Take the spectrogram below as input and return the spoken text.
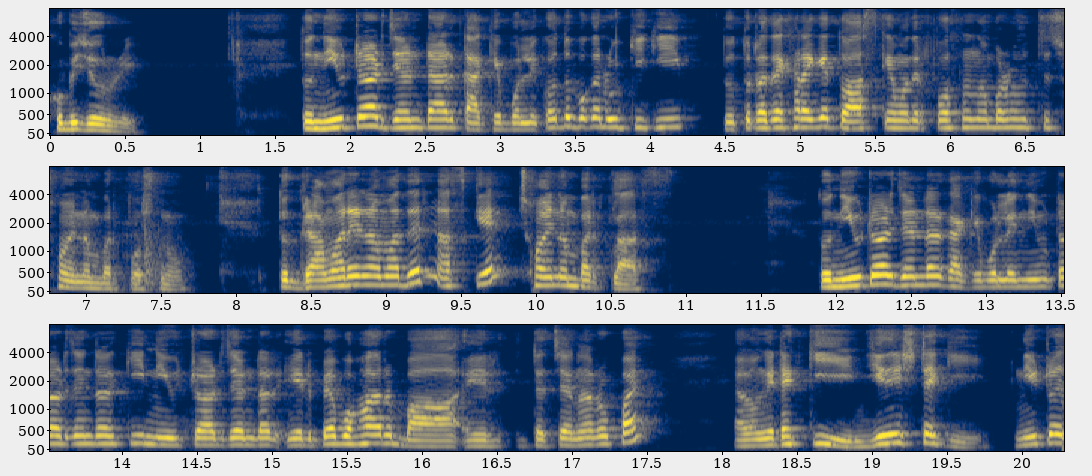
খুবই জরুরি। তো নিউটার জেন্টার কাকে বলে, কত প্রকার ও কী কী তথ্যটা দেখার আগে তো আজকে আমাদের প্রশ্ন নাম্বার হচ্ছে ছয় নম্বর প্রশ্ন। তো গ্রামারের আমাদের আজকে ছয় নম্বর ক্লাস তো নিউটার জেন্ডার কাকে বলে? নিউটার জেন্ডার কি? নিউটার জেন্ডার এর ব্যবহার বা এর এটা চেনার উপায়? এবং এটা কি? জিনিসটা কি? নিউটার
